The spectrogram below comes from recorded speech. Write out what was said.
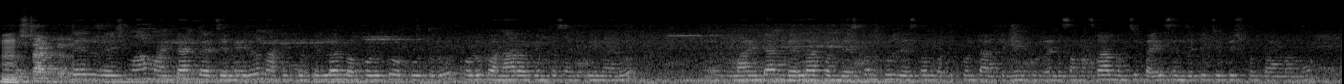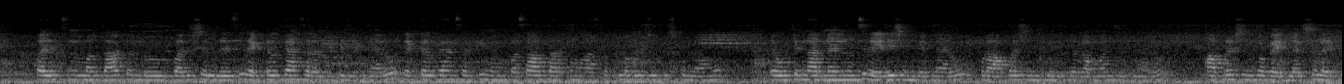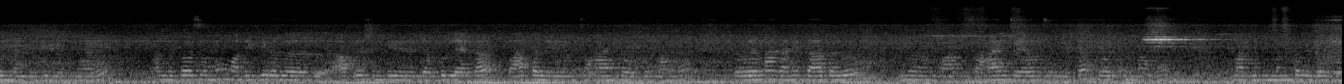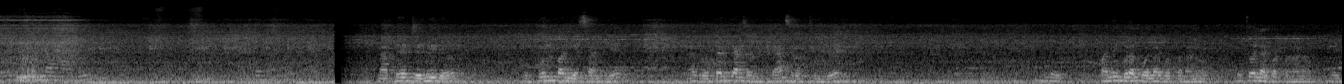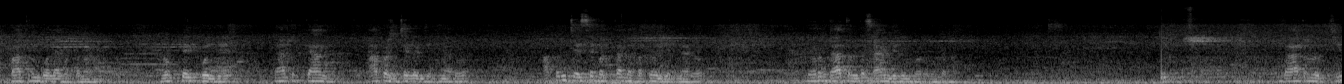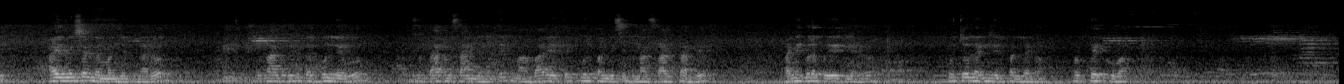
పేరు రేష్మ మా ఇంటాయన పేరు జమీరు. నాకు ఇద్దరు పిల్లలు ఒక కొడుకు ఒక కూతురు. కొడుకు అనారోగ్యంతో చనిపోయినాడు. మా ఇంటాన్ని బెల్లార్ పని చేసుకొని కూలి చేసుకొని బతుక్కుంటా అంటే ఇప్పుడు రెండు సంవత్సరాల నుంచి పైల్స్ అని చెప్పి చూపించుకుంటా ఉన్నాము. పైల్స్ మళ్ళీ డాక్టర్లు పరీక్షలు చేసి రెక్టల్ క్యాన్సర్ అని చెప్పి చెప్పినారు. రెక్టల్ క్యాన్సర్కి మేము బసావతారకం హాస్పిటల్లో పోయి చూపించుకున్నాము. ఒకటిన్నర నెల నుంచి రేడియేషన్ పెట్టినారు. ఇప్పుడు ఆపరేషన్కి రమ్మని చెప్పినారు. ఆపరేషన్కి ఒక ఐదు లక్షలు అవుతుందని చెప్పి చెప్పినారు. అందుకోసము మా దగ్గర ఆపరేషన్కి డబ్బులు లేక దాతలు సహాయం కోరుతున్నాము ఎవరైనా కానీ దాతలు మాకు సహాయం చేయవలసిందిగా కోరుతున్నాము. మాకు ఇది మంతలు జరుగుతుందా నా పేరు జమీలు. నేను కూలి పని చేస్తాను నాకు రొట్టెల్ క్యాన్సర్ క్యాన్సర్ వచ్చింది. పని కూడా పోలేకపోతున్నాను కూర్చోలేకపోతున్నాను బాత్రూమ్ పోలేకపోతున్నాను నొప్పి ఎక్కువ ఉంది. డాక్టర్ క్యాన్ ఆపరేషన్ చేయాలని చెప్పినారు. ఆపరేషన్ చేస్తే బతకాలి బతకని చెప్పినారు. ఎవరు దాతలు ఉంటే సాయం చేయడం కోరుకుంటారు. డాక్టర్లు వచ్చి ఐదు లక్షలు తెమ్మని చెప్పినారు. నాకు దగ్గర డబ్బులు లేవు. డాక్టర్లు సాయం చేయండి మా భార్య అయితే కూలి పని చేసి నాకు సాగుతుంది. పని కూడా పోయట్లేదు కూర్చోలేని నిలబడలేను. నొప్పి ఎక్కువ.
